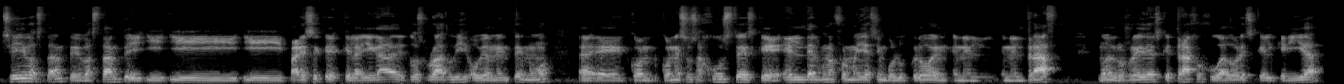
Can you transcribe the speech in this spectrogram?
Sí, bastante, bastante. Y, parece que, la llegada de Gus Bradley, obviamente, ¿no? Eh, eh, con, esos ajustes que él de alguna forma ya se involucró en, el, en el draft, ¿no? De los Raiders, que trajo jugadores que él quería,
